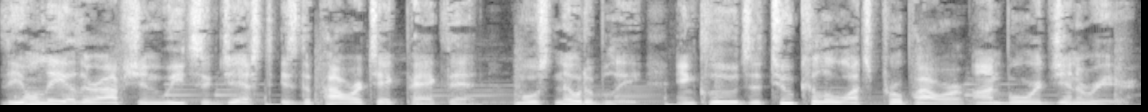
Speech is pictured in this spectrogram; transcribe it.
The only other option we'd suggest is the PowerTech pack that, most notably, includes a 2 kilowatts ProPower onboard generator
